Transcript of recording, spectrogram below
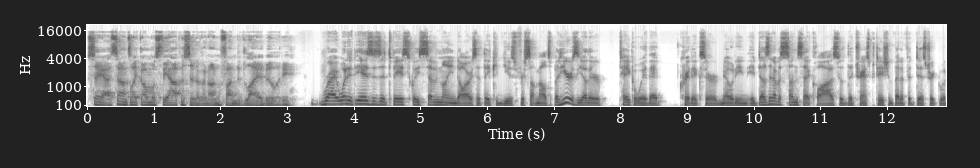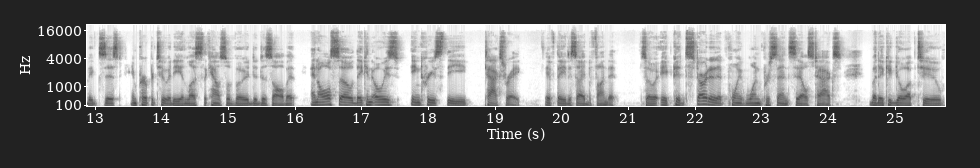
So, yeah, it sounds like almost the opposite of an unfunded liability. Right. What it is, is it's basically $7 million that they could use for something else. But here's the other takeaway that critics are noting it doesn't have a sunset clause, so the transportation benefit district would exist in perpetuity unless the council voted to dissolve it. And also, they can always increase the tax rate if they decide to fund it. So it could start at 0.1% sales tax, but it could go up to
